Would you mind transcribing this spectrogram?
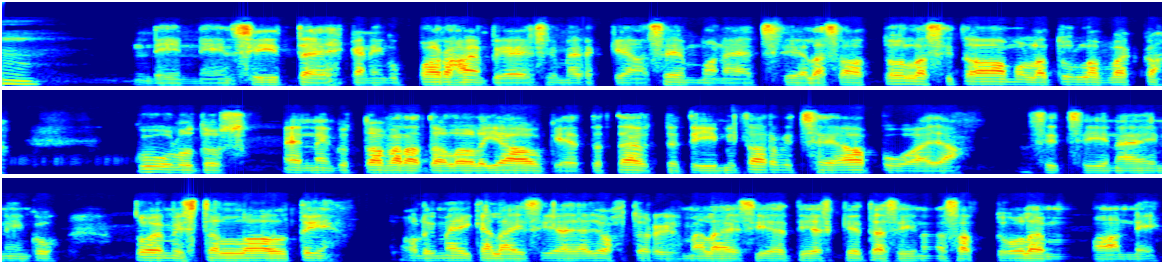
mm. niin, niin siitä ehkä niin kuin parhaimpia esimerkkejä on semmoinen, että siellä saattoi olla sitä aamulla tulla vaikka kuulutus ennen kuin tavaratalo oli auki, että täyttötiimi tarvitsee apua ja sitten siinä ei niin kuin toimistolla oltiin, oli meikäläisiä ja johtoryhmäläisiä ja ties ketä siinä sattui olemaan, niin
